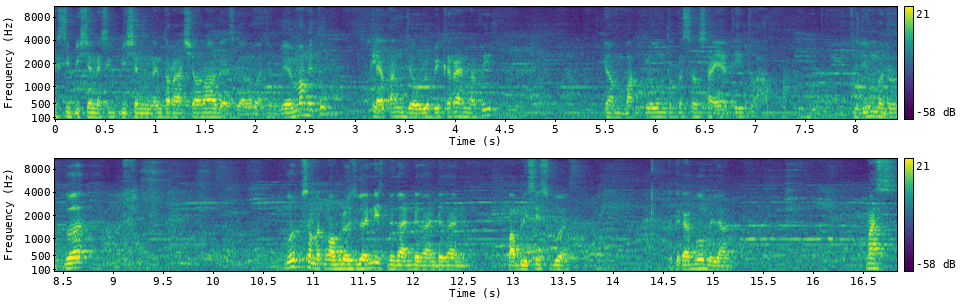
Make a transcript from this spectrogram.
exhibition exhibition internasional dan segala macam. Ya, memang itu kelihatan jauh lebih keren tapi dampak lo untuk ke society itu apa? Jadi menurut gua gue sempat ngobrol juga nih dengan dengan dengan publicist gue ketika gue bilang mas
